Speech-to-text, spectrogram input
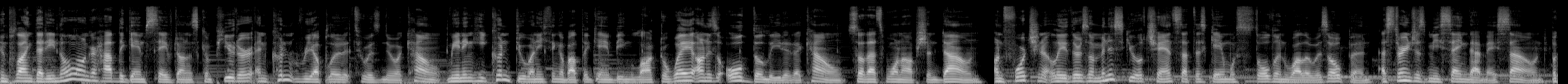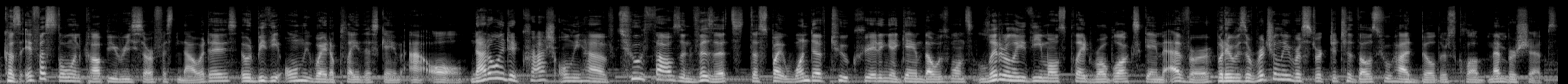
Implying that he no longer had the game saved on his computer and couldn't re-upload it to his new account, meaning he couldn't do anything about the game being locked away on his old deleted account. So that's one option down. Unfortunately, there's a minuscule chance that this game was stolen while it was open, as strange as me saying that may sound, because if a stolen copy resurfaced nowadays, it would be the only way to play this game at all. Not only did Crash only have 2,000 visits, despite 1dev2 creating a game that was once literally the most played Roblox game ever, but it was originally restricted to those who had Builders Club memberships,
